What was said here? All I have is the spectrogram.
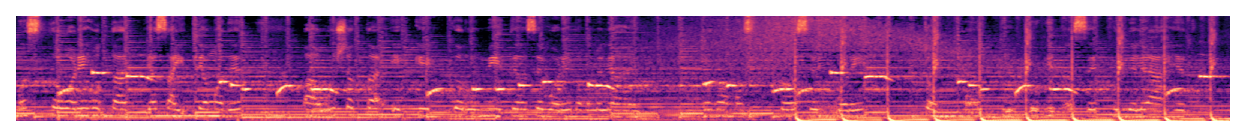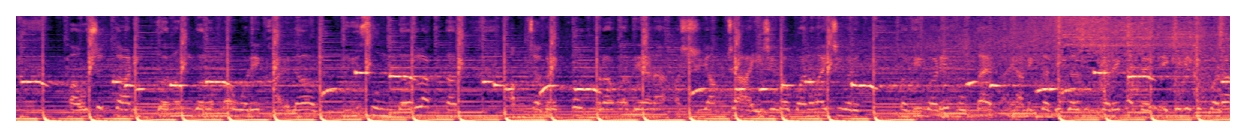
मस्त वडे होतात त्या साहित्यामध्ये. पाहू शकता एक एक करून मी इथे असे वडे बनवलेले आहेत. बघा मस्त असे वडे टम्म असे फुललेले आहेत. पाहू शकता आणि गरम गरम वडे खायला अगदी सुंदर लागतात. आमच्याकडे कोकणामध्ये आहे ना अशी आमच्या आई जेव्हा बनवायची वडे कधी वडे होत आहेत आणि आम्ही कधी कधी वडे खात. आहेत एक एक वडा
